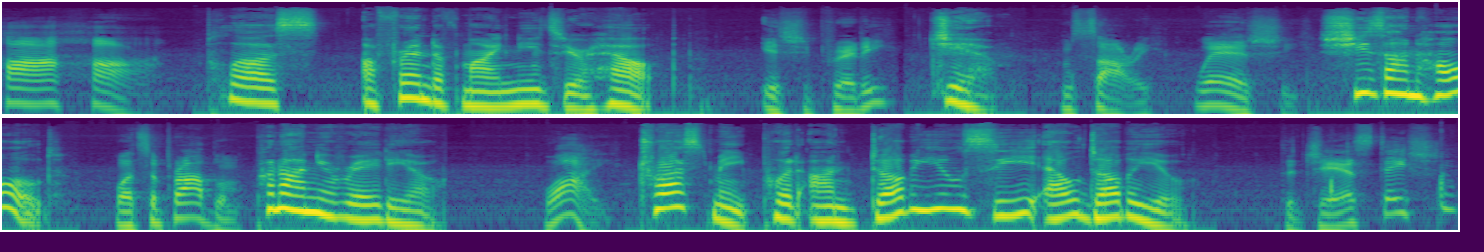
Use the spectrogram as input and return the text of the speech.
Ha ha. Plus, a friend of mine needs your help. Is she pretty? Jim, I'm sorry. Where is she? she's on hold. What's the problem? Put on your radio. Why? Trust me, put on WZLW. The jazz station?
